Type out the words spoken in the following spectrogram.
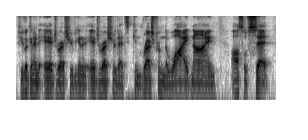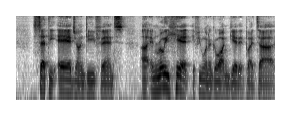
if you're looking at an edge rusher, if you're getting an edge rusher that can rush from the wide nine, also set set the edge on defense, uh, and really hit if you want to go out and get it. But uh,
